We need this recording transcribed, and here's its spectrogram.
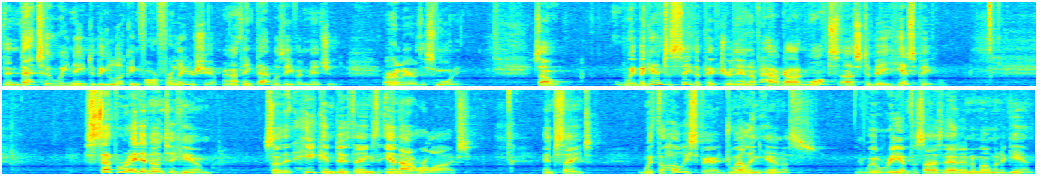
then that's who we need to be looking for for leadership. And I think that was even mentioned earlier this morning. So we begin to see the picture then of how God wants us to be His people, separated unto Him so that He can do things in our lives. And, saints, with the Holy Spirit dwelling in us, and we'll reemphasize that in a moment again,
